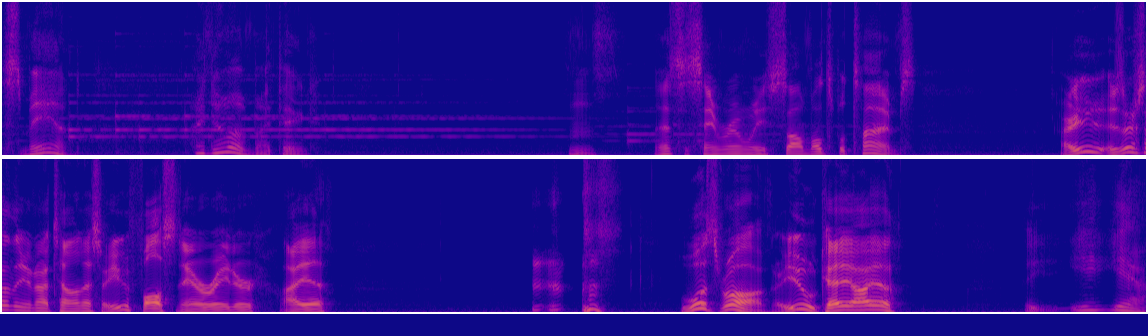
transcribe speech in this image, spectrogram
this man. I know him, I think. Hmm. That's the same room we saw multiple times. Are you? Is there something you're not telling us? Are you a false narrator, Aya? What's wrong? Are you okay, Aya? Y yeah.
